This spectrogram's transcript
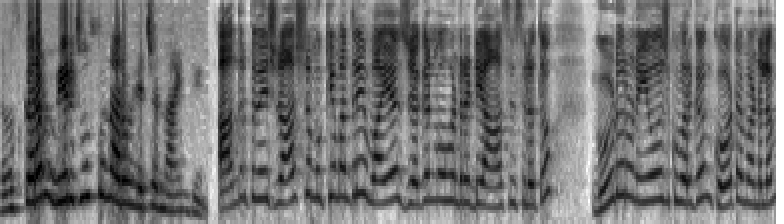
నమస్కారం. మీరు చూస్తున్నారు హెచ్ఎన్ నైన్టీన్ ఆంధ్రప్రదేశ్ రాష్ట్ర ముఖ్యమంత్రి వైఎస్ జగన్మోహన్ రెడ్డి ఆశీస్సులతో గూడూరు నియోజకవర్గం కోట మండలం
